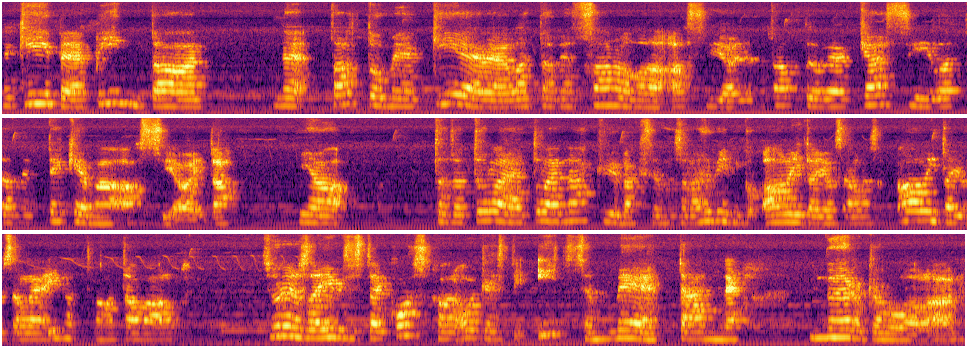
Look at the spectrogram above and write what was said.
ne kiipee pintaan, ne tarttuu meidän kieleen, laittaa meidät sanomaan asioita, ne tarttuu meidän käsiin, laittaa meidät tekemään asioita. Ja tota, tulee, tulee näkyväksi semmoisella hyvin niin alitajuisella, alitajuisella ja innoittavalla tavalla. Suurin osa ihmisistä ei koskaan oikeasti itse mene tänne mörköluolaan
